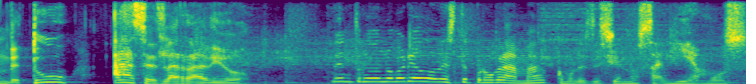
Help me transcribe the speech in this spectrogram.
Donde tú haces la radio. Dentro de lo variado de este programa, como les decía, no sabíamos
